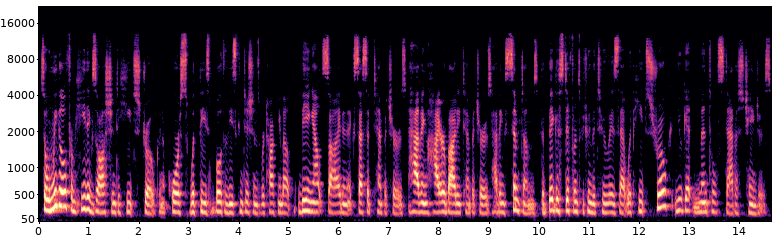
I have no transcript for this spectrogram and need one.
So when we go from heat exhaustion to heat stroke, and of course with these both of these conditions, we're talking about being outside in excessive temperatures, having higher body temperatures, having symptoms. The biggest difference between the two is that with heat stroke, you get mental status changes.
